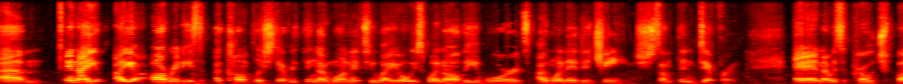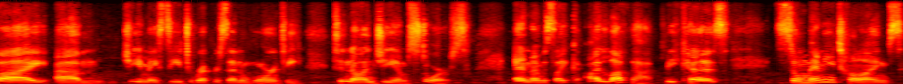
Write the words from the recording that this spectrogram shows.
Um, and I, I already accomplished everything I wanted to. I always won all the awards. I wanted to change something different. And I was approached by um, GMAC to represent a warranty to non GM stores. And I was like, I love that because so many times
